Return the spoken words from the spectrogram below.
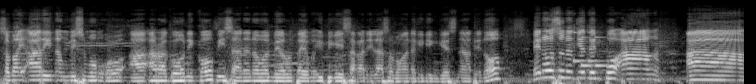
sa may-ari ng mismong ah, Aragonic Coffee, sana naman meron tayong maibigay sa kanila sa mga nagiging guest natin. No? And also nandiyan din po ang ah,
